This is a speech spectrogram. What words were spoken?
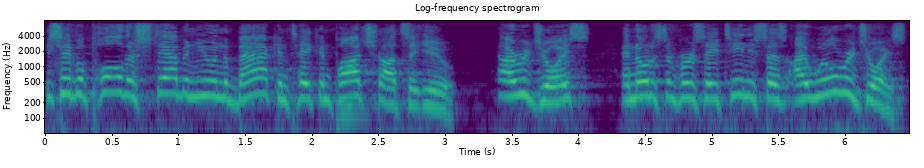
You say, but Paul, they're stabbing you in the back and taking pot shots at you. I rejoice. And notice in verse 18 he says, I will rejoice.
